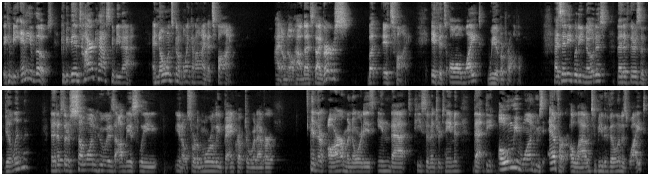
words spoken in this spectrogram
It can be any of those. It can be the entire cast can be that. And no one's going to blink an eye and it's fine. I don't know how that's diverse, but it's fine. If it's all white, we have a problem. Has anybody noticed that if there's a villain, that if there's someone who is obviously, you know, sort of morally bankrupt or whatever, and there are minorities in that piece of entertainment, that the only one who's ever allowed to be the villain is white.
